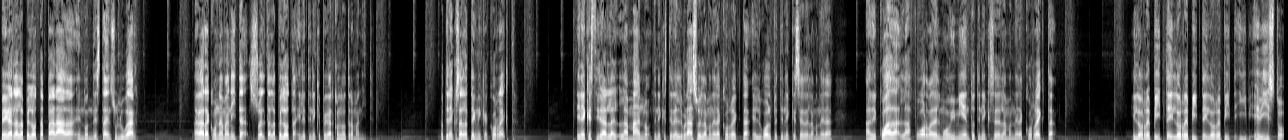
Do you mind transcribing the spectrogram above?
Pegarle a la pelota parada en donde está en su lugar. La agarra con una manita, suelta la pelota y le tiene que pegar con la otra manita. Pero tiene que usar la técnica correcta. Tiene que estirar la, la, mano, tiene que estirar el brazo de la manera correcta. El golpe tiene que ser de la manera adecuada. La forma del movimiento tiene que ser de la manera correcta. Y lo repite y lo repite y lo repite. Y he visto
